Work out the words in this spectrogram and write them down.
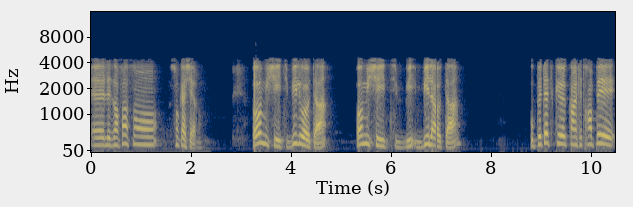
euh, les enfants sont, sont cachers. O mishit biluota, o mishit bilaota, ou peut-être que quand elle s'est trempée,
